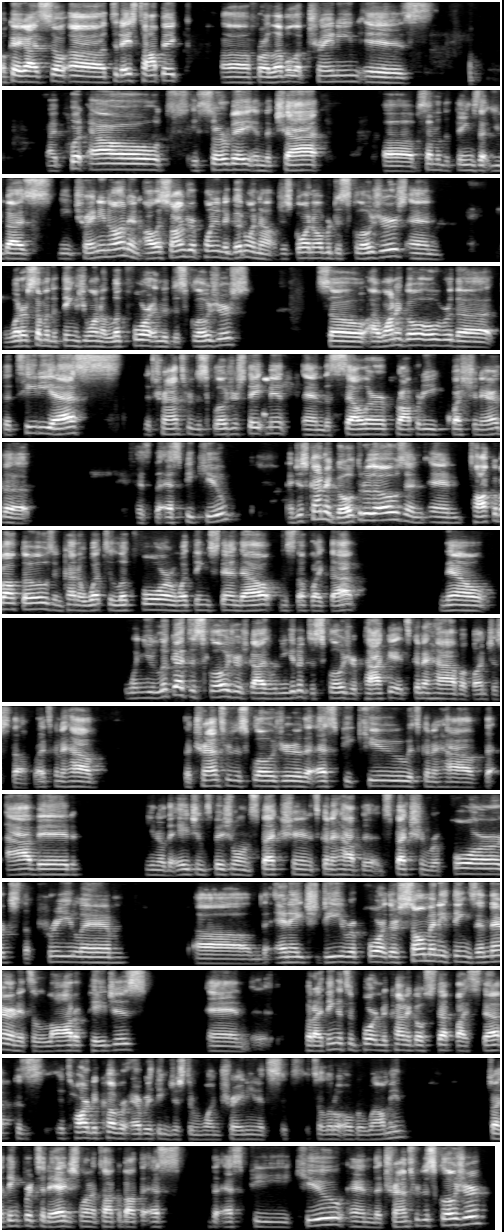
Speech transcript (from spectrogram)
Okay, guys. So uh, today's topic uh, for our level up training is I put out a survey in the chat of some of the things that you guys need training on, and Alessandra pointed a good one out. Just going over disclosures and what are some of the things you want to look for in the disclosures. So I want to go over the the TDS, the transfer disclosure statement, and the seller property questionnaire. The it's the SPQ and just kind of go through those and, and talk about those and kind of what to look for and what things stand out and stuff like that. Now, when you look at disclosures, guys, when you get a disclosure packet, it's going to have a bunch of stuff, right? It's going to have the transfer disclosure, the SPQ, it's going to have the AVID, you know, the agent's visual inspection, it's going to have the inspection reports, the prelim, um, the NHD report. There's so many things in there and it's a lot of pages. And but I think it's important to kind of go step by step because it's hard to cover everything just in one training. It's, it's it's a little overwhelming. So I think for today, I just want to talk about the S the SPQ and the transfer disclosure,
